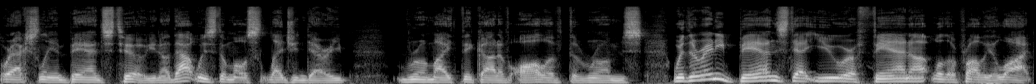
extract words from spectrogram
were actually in bands too. You know, that was the most legendary room I think out of all of the rooms. Were there any bands that you were a fan of? Well, there are probably a lot.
